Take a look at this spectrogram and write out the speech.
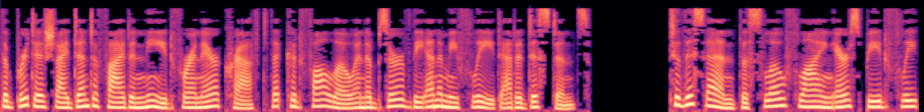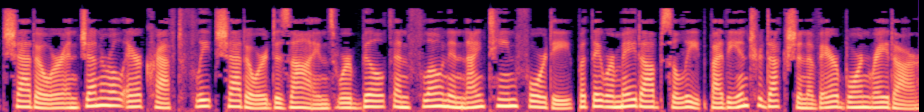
the British identified a need for an aircraft that could follow and observe the enemy fleet at a distance. To this end the slow-flying Airspeed Fleet Shadower and General Aircraft Fleet Shadower designs were built and flown in 1940 but they were made obsolete by the introduction of airborne radar.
